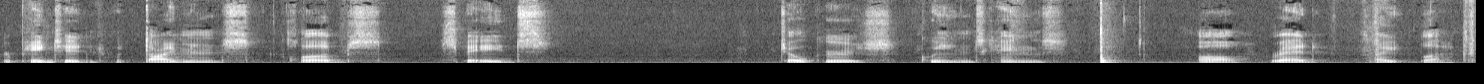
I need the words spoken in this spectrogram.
were painted with diamonds, clubs, spades, jokers, queens, kings, all red, white, black.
